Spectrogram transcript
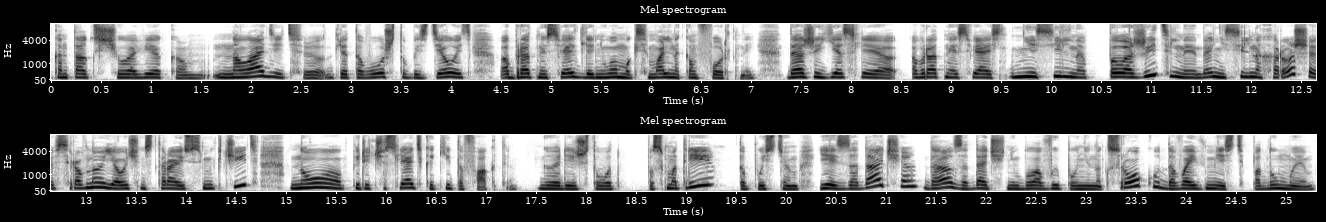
контакт с человеком наладить э, для того, чтобы сделать обратную связь для него максимально комфортной. Даже если обратная связь не сильно положительные, да, не сильно хорошие, все равно я очень стараюсь смягчить, но перечислять какие-то факты. Говорить, что вот посмотри, допустим, есть задача, да, задача не была выполнена к сроку, давай вместе подумаем,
